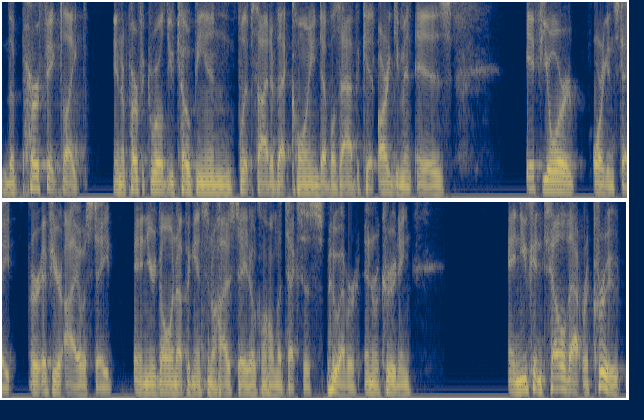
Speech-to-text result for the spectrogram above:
the perfect like in a perfect world utopian flip side of that coin, devil's advocate argument is if you're Oregon State or if you're Iowa State and you're going up against an Ohio State, Oklahoma, Texas, whoever in recruiting, and you can tell that recruit,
